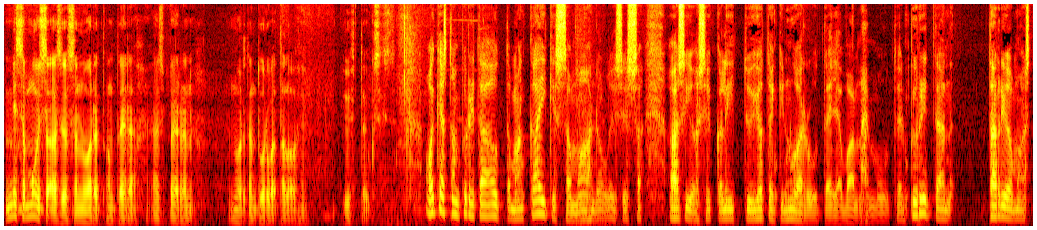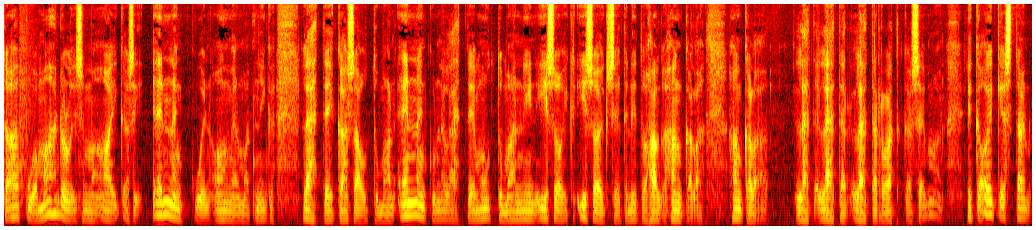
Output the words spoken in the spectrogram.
Missä muissa asioissa nuoret on teidän SPRn nuorten turvataloihin? yhteyksissä? Oikeastaan pyritään auttamaan kaikissa mahdollisissa asioissa, jotka liittyy jotenkin nuoruuteen ja vanhemmuuteen. Pyritään tarjoamaan sitä apua mahdollisimman aikaisin ennen kuin ongelmat niin kuin lähtee kasautumaan, ennen kuin ne lähtee muuttumaan niin isoiksi, isoiksi että niitä on hankala, hankala lähteä, lähteä, ratkaisemaan. Eli oikeastaan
